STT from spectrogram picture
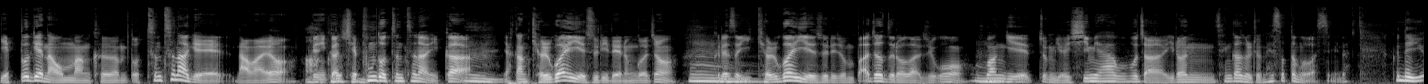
예쁘게 나온 만큼 또 튼튼하게 나와요. 아, 그러니까 아, 제품도 튼튼하니까 음. 약간 결과의 예술이 되는 거죠. 음. 그래서 이 결과의 예술이 좀 빠져들어가지고 음. 후반기에 좀 열심히 해보자 이런 생각을 좀 했었던 것 같습니다. 근데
